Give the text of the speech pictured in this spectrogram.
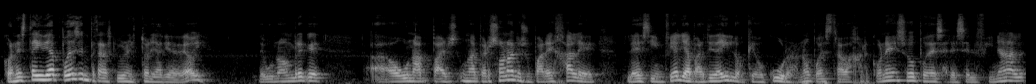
con esta idea puedes empezar a escribir una historia a día de hoy, de un hombre que o una, persona que su pareja le, le, es infiel y a partir de ahí lo que ocurra, ¿no? Puedes trabajar con eso, puede ser ese el final,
